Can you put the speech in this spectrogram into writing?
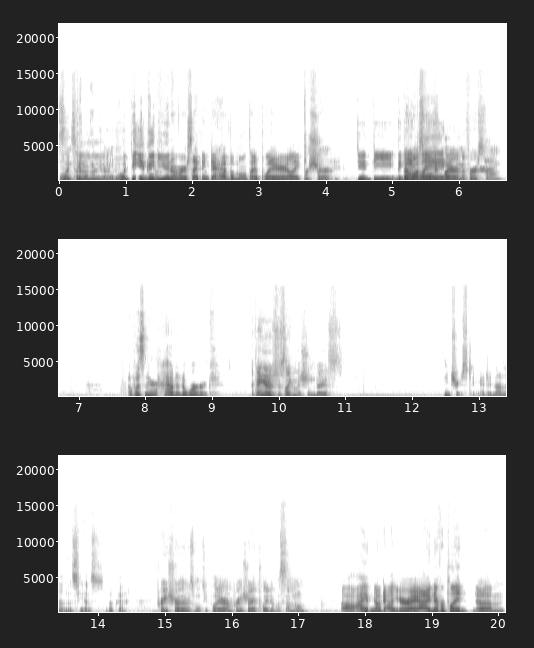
would be Overdrive. would be a good universe. I think to have a multiplayer. Like, For sure. dude, the the game There was gameplay multiplayer in the first one. was there. How did it work? I think it was just like mission based. Interesting. I did not know this. Yes. Okay. I'm pretty sure there was multiplayer. I'm pretty sure I played it with someone. Oh, I have no doubt you're right. I never played. Um,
